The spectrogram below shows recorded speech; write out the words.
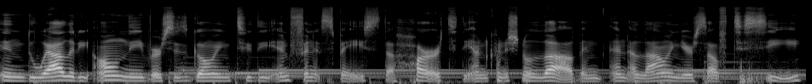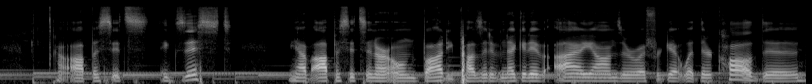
in duality only versus going to the infinite space, the heart, the unconditional love, and, and allowing yourself to see how opposites exist. We have opposites in our own body, positive, negative ions, or I forget what they're called, the,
